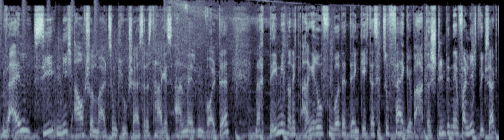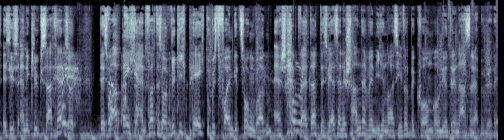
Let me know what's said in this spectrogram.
weil sie mich auch schon mal zum Klugscheißer des Tages anmelden wollte. Nachdem ich noch nicht angerufen wurde, denke ich, dass sie zu feige war. Das stimmt in dem Fall nicht. Wie gesagt, es ist eine Glückssache. Also, das war Pech einfach. Das war wirklich Pech. Du bist vor ihm gezogen worden. Er schreibt Oh weiter, das wäre jetzt eine Schande, wenn ich ein neues Heferl bekomme und ihr unter den Nasen reiben würde.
